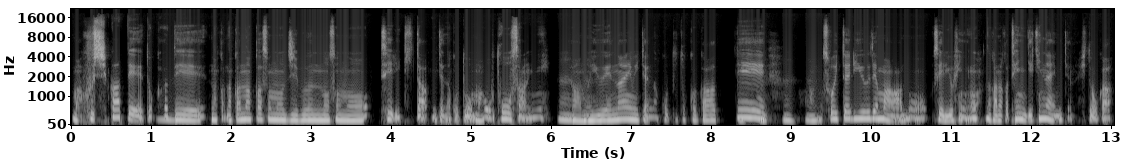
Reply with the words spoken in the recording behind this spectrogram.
まあ、父子家庭とかで、なんかなかなかその自分のその生理来たみたいなことを、まあ、お父さんに、うんあの言えないみたいなこととかがあって、あのそういった理由で、まあ、あの生理用品をなかなか手にできないみたいな人が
